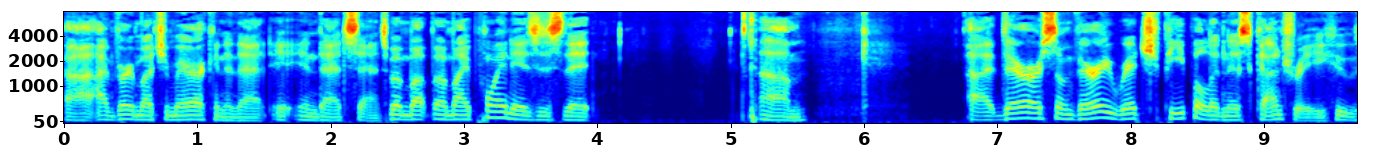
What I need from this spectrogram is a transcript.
Uh, I'm very much American in that in that sense. But but, but my point is is that um, uh, there are some very rich people in this country who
